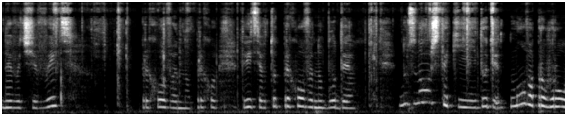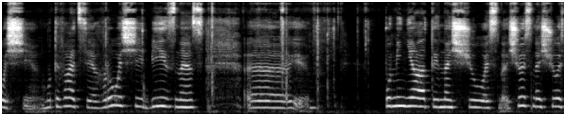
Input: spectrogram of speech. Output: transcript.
Невочевидь, приховано, прихов... дивіться, тут приховано буде. Ну, знову ж таки, йдуть мова про гроші, мотивація, гроші, бізнес, е... поміняти на щось, щось на щось.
